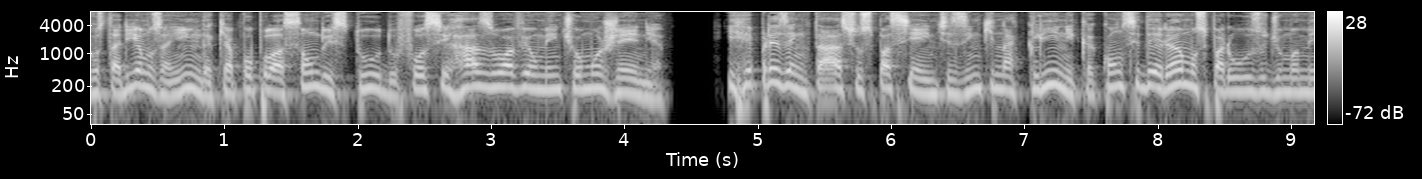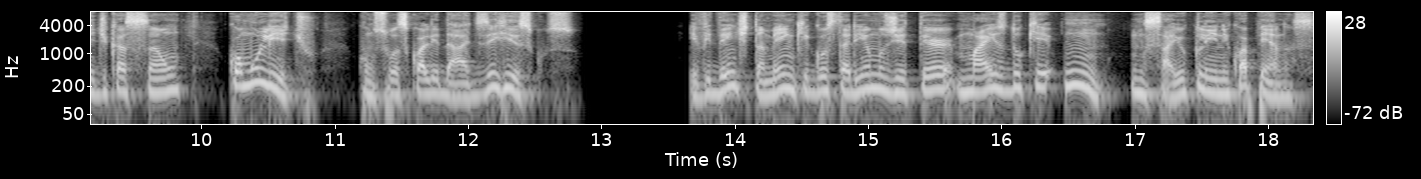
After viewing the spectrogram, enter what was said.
Gostaríamos ainda que a população do estudo fosse razoavelmente homogênea e representasse os pacientes em que na clínica consideramos para o uso de uma medicação como o lítio, com suas qualidades e riscos. Evidente também que gostaríamos de ter mais do que um ensaio clínico apenas,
